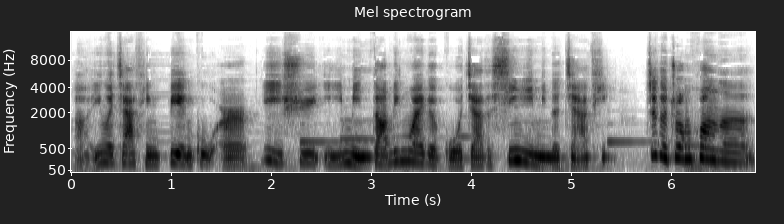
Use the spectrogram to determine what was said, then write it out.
呃因为家庭变故而必须移民到另外一个国家的新移民的家庭。这个状况呢？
